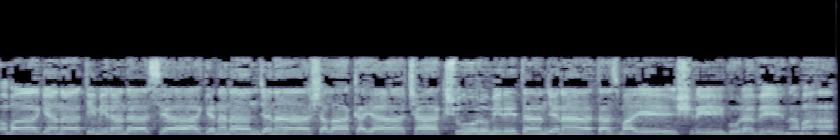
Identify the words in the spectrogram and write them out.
Oma Gyana Timirandasya Gyananandjana Shalakaya Chakshuru Militanjana Tasmaye Shri Gurave Namaha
